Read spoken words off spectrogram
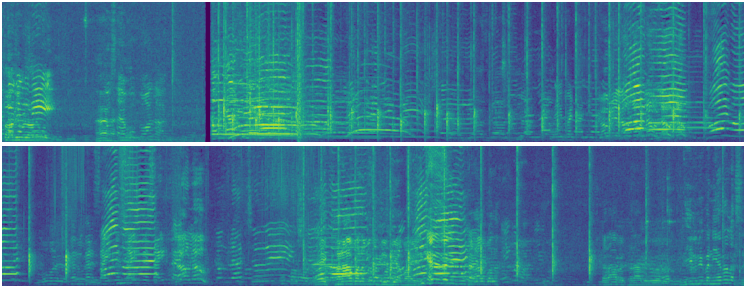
ताली बजा जल्दी। रहा वो बहुत आ खराब वाला मुझे दे दिया भाई। खराब है खराब है रील भी बनी है ना अलग से?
